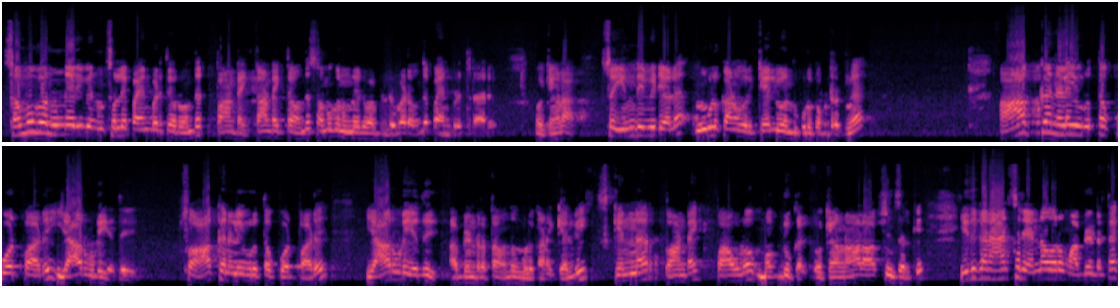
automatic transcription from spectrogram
சமூக நுண்ணறிவு என்னும் சொல்லி பயன்படுத்தியவர் வந்து தாண்டைக் தாண்டைக் தான் வந்து சமூக நுண்ணறிவு அப்படின்ற வேர்டை வந்து பயன்படுத்துறாரு. ஓகேங்களா? ஸோ இந்த வீடியோல உங்களுக்கான ஒரு கேள்வி வந்து கொடுக்கப்பட்டிருக்குங்க. ஆக்க நிலையுறுத்த கோட்பாடு யாருடையது? ஸோ ஆக்க நிலையுறுத்த கோட்பாடு யாருடையது அப்படின்றத வந்து உங்களுக்கான கேள்வி. Skinner contact Pavlov McDougall okay நாலு ஆப்ஷன்ஸ் இருக்கு. இதுக்கான ஆன்சர் என்ன வரும் அப்படின்றத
